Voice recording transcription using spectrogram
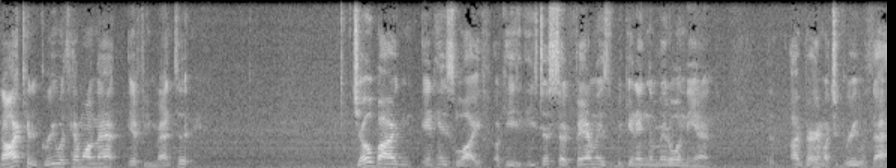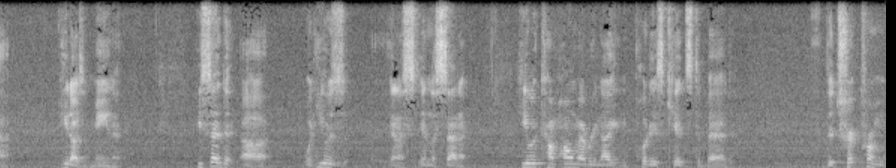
now, I could agree with him on that if he meant it. Joe Biden, in his life, okay, he's just said family is the beginning, the middle, and the end. I very much agree with that. He doesn't mean it. He said that uh, when he was in, a, in the Senate, he would come home every night and put his kids to bed. The trip from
